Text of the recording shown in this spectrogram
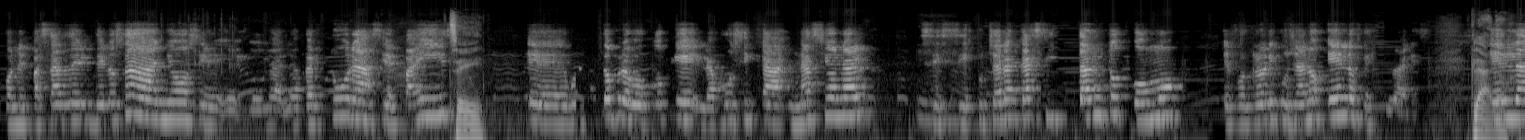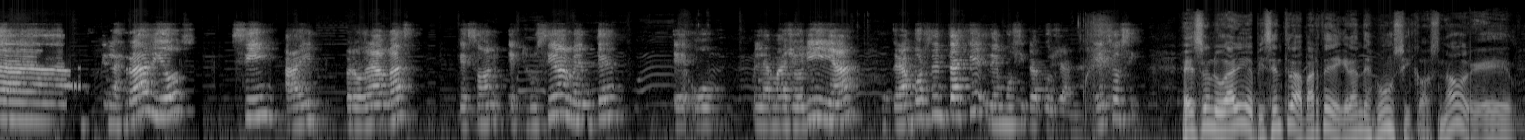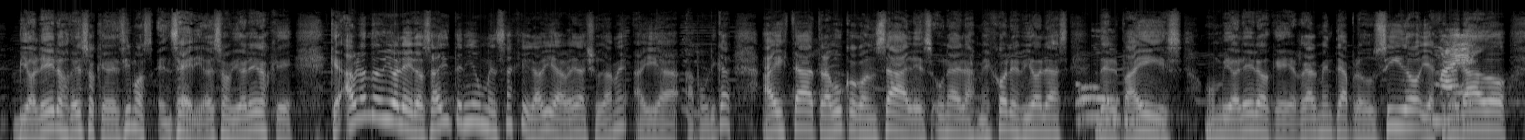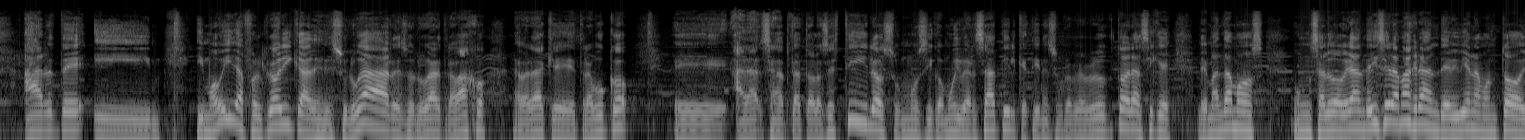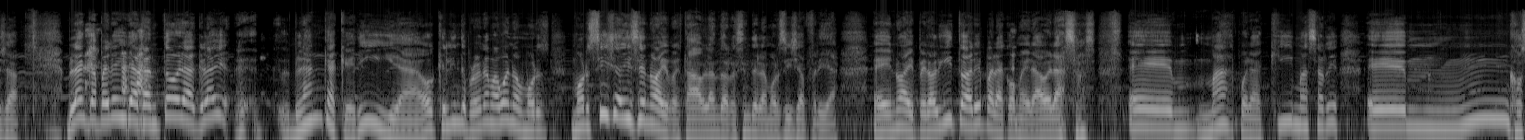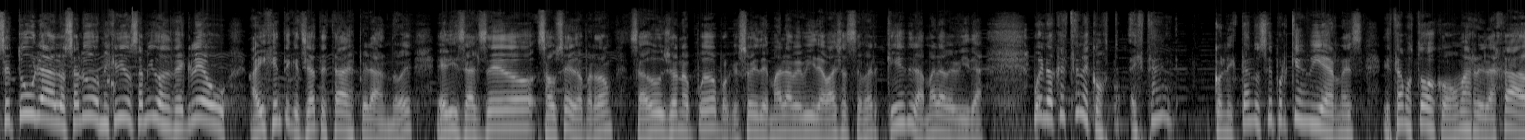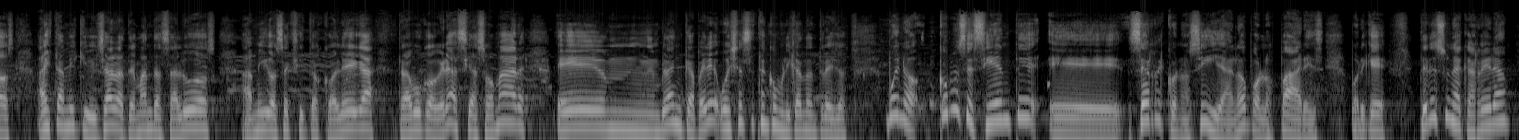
con el pasar de, los años, eh, eh, la, apertura hacia el país, esto provocó que la música nacional se, se escuchara casi tanto como el folclore cuyano en los festivales. Claro. En, las radios, sí, hay programas que son exclusivamente, eh, o la mayoría, un gran porcentaje de música cuyana, eso sí. Es un lugar y epicentro aparte de grandes músicos, ¿no? Eh, violeros de esos que decimos, en serio, esos violeros que, que... Hablando de violeros, ahí tenía un mensaje, Gaby, a ver, ayúdame ahí a, publicar. Ahí está Trabuco González, una de las mejores violas del país, un violero que realmente ha producido y ha generado arte y, y movida folclórica desde su lugar, desde su lugar de trabajo. La verdad que Trabuco eh, se adapta a todos los estilos, un músico muy versátil que tiene su propia productora, así que le mandamos un saludo grande. Dice la más grande, Viviana Montoya. Blanca Pereira, cantora, eh, Blanca querida, oh, qué lindo programa. Bueno, morcilla dice no hay, pues estaba hablando recién de la morcilla fría. Eh, no hay, pero alguito haré para comer, abrazos. más por aquí, más arriba. Mm, José Tula, los saludos, mis queridos amigos desde Gleu. Hay gente que ya te estaba esperando, ¿eh? Eddie Salcedo, Saucedo, perdón. Sadú, yo no puedo porque soy de mala bebida. Vaya a saber qué es de la mala bebida. Bueno, acá están, están conectándose porque es viernes, estamos todos como más relajados. Ahí está Miki Villalba, te manda saludos, amigos, éxitos, colega. Trabuco, gracias, Omar. Em, Blanca Pérez, pues ya se están comunicando entre ellos. Bueno, ¿cómo se siente eh, ser reconocida ¿no? por los pares? Porque tenés una carrera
